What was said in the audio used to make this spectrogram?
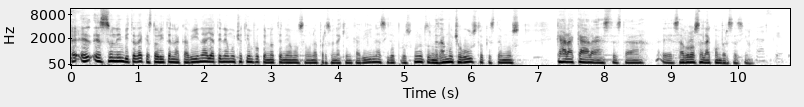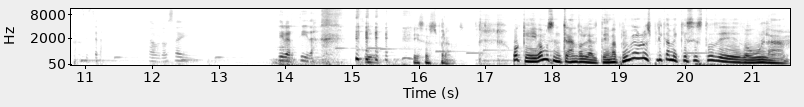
Es, es, una invitada que está ahorita en la cabina. Ya tenía mucho tiempo que no teníamos a una persona aquí en cabina, ha sido por Zoom, entonces me da mucho gusto que estemos cara a cara. Esta está eh, sabrosa la conversación. Así es, así será. Sabrosa y divertida. Sí, sí, eso esperamos. Ok, vamos entrándole al tema. Primero explícame qué es esto de doula.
